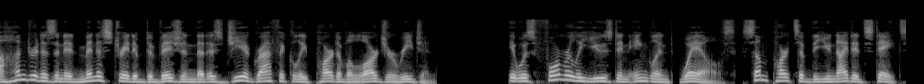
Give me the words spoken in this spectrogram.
A hundred is an administrative division that is geographically part of a larger region. It was formerly used in England, Wales, some parts of the United States,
